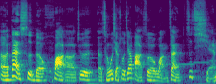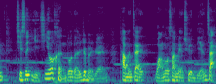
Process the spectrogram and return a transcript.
呃，但是的话，呃，就是呃，成为小说家吧这个网站之前，其实已经有很多的日本人他们在网络上面去连载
